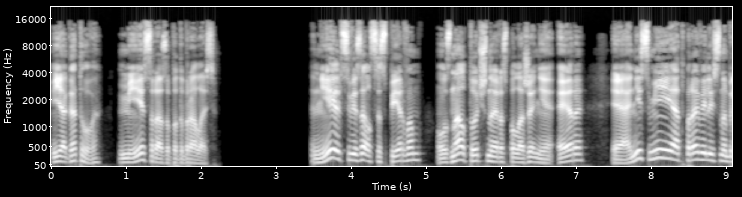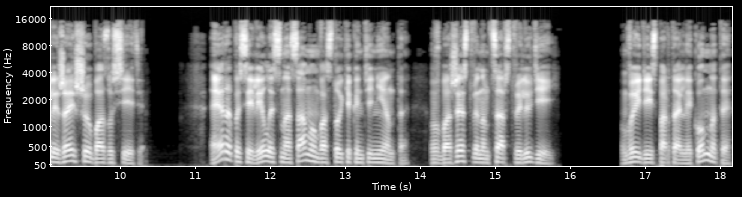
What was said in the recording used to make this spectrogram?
Я готова. Мия сразу подобралась. Ниэль связался с первым, узнал точное расположение Эры, и они с Мией отправились на ближайшую базу сети. Эра поселилась на самом востоке континента, в божественном царстве людей. Выйдя из портальной комнаты,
